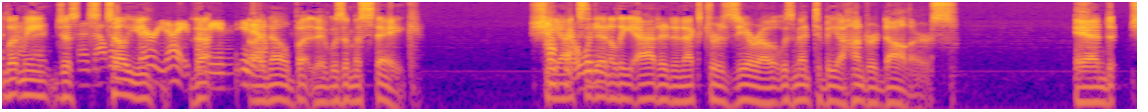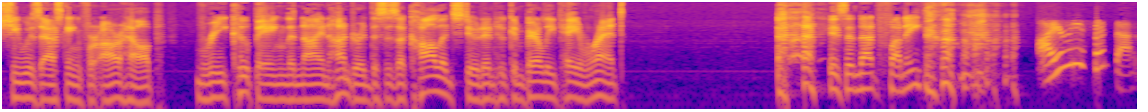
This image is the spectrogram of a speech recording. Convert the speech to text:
let me it. just And that tell was you. very nice. That, I mean, you know, I know, but it was a mistake. She Okay, what do you accidentally added an extra zero. It was meant to be a hundred dollars, and she was asking for our help recouping the nine hundred. This is a college student who can barely pay rent. Isn't that funny? I already spent that.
